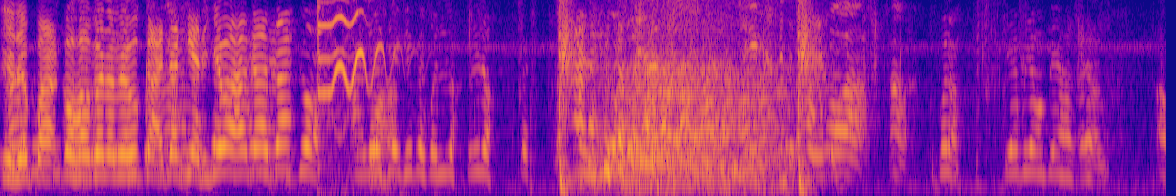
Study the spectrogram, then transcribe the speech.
એ રે પાકો હોગન અમે હું કાચા કેરી જેવા હાગા હતા? બે બે બે હાથ આ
